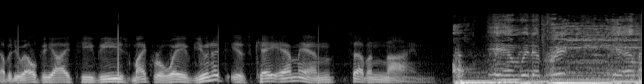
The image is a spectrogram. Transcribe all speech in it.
WLPI TV's microwave unit is KMN 79. Hit him with a brick, hit him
